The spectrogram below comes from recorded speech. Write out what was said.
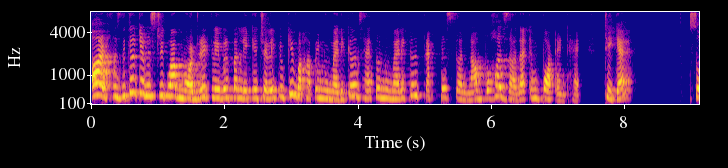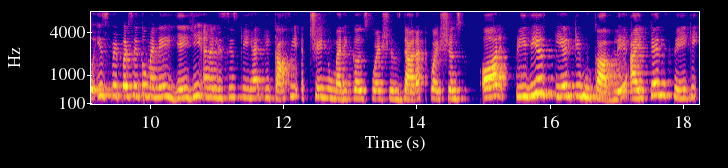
और फ़िज़िकल केमिस्ट्री को आप मॉडरेट लेवल पर लेके चले क्योंकि वहाँ पे न्यूमेरिकल्स हैं तो न्यूमेरिकल प्रैक्टिस करना बहुत ज़्यादा इंपॉर्टेंट है ठीक है? सो so, इस पेपर से तो मैंने ये ही एनालिसिस की है कि काफ़ी अच्छे न्यूमेरिकल्स क्वेश्चंस डायरेक्ट क्वेश्चंस और प्रीवियस ईयर के मुकाबले आई कैन से कि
